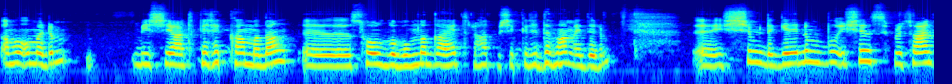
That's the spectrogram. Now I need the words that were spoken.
Ama umarım bir şey artık gerek kalmadan e, sol lobumda gayet rahat bir şekilde devam ederim. E, şimdi gelelim bu işin spiritüel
